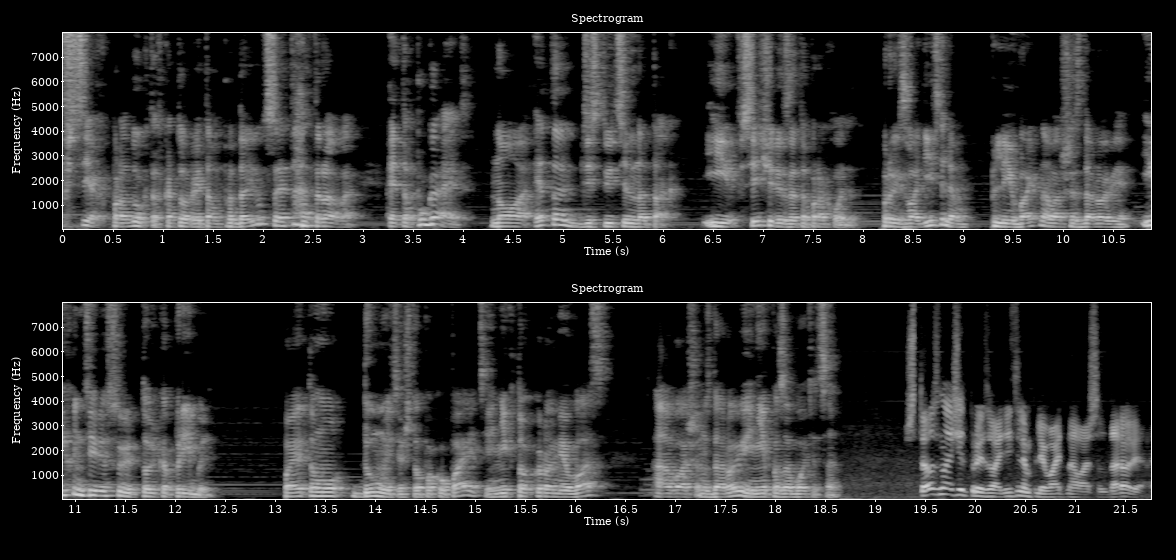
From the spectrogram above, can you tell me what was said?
всех продуктов, которые там продаются, это отрава. Это пугает, но это действительно так. И все через это проходят. Производителям плевать на ваше здоровье, их интересует только прибыль. Поэтому думайте, что покупаете, никто кроме вас о вашем здоровье не позаботится. Что значит производителям плевать на ваше здоровье?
